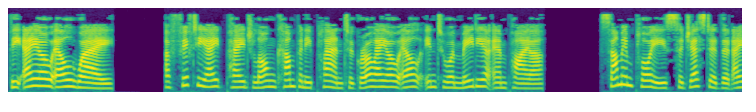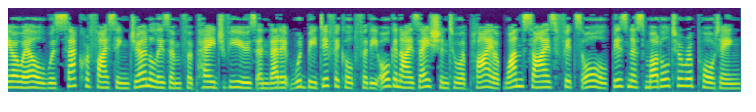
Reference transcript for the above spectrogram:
"...the AOL way", a 58-page long company plan to grow AOL into a media empire. Some employees suggested that AOL was sacrificing journalism for page views and that it would be difficult for the organization to apply a one-size-fits-all business model to reporting.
